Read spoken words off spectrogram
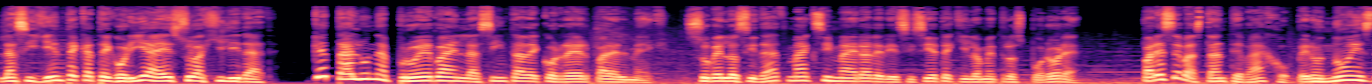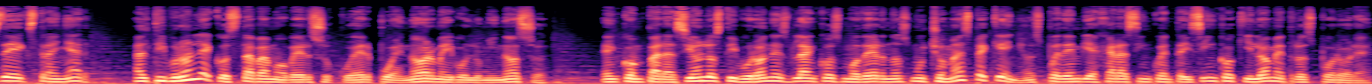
La siguiente categoría es su agilidad. ¿Qué tal una prueba en la cinta de correr para el MEG? Su velocidad máxima era de 17 km por hora. Parece bastante bajo, pero no es de extrañar. Al tiburón le costaba mover su cuerpo enorme y voluminoso. En comparación, los tiburones blancos modernos mucho más pequeños pueden viajar a 55 km por hora.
